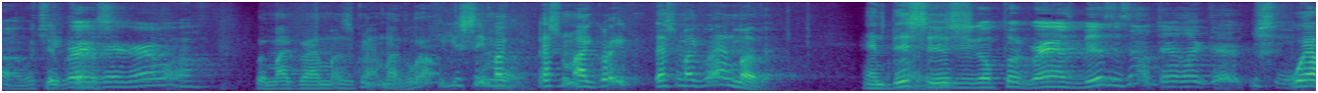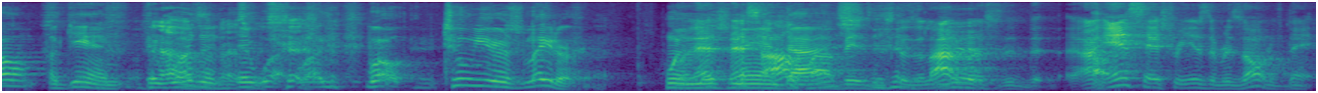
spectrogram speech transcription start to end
Oh, with your great great grandma? with my grandmother's grandmother. Well, you see, my that's my great that's my grandmother, and this You is just gonna put Graham's business out there like that? well again. It No, wasn't. It was well. Two years later, when Well, this that's, man all dies. business because a lot of us, the- our ancestry is the result of that.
